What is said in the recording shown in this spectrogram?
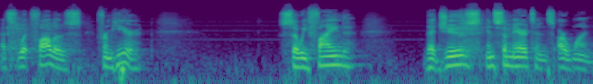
That's what follows from here. So we find that Jews and Samaritans are one.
